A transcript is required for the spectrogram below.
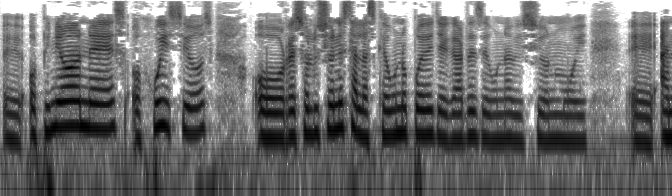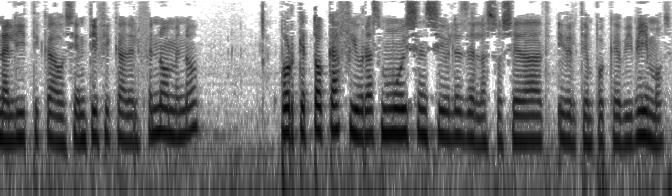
eh, opiniones o juicios o resoluciones a las que uno puede llegar desde una visión muy eh, analítica o científica del fenómeno porque toca fibras muy sensibles de la sociedad y del tiempo que vivimos.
